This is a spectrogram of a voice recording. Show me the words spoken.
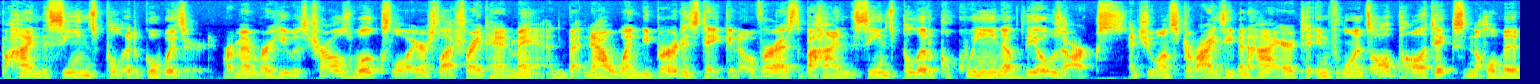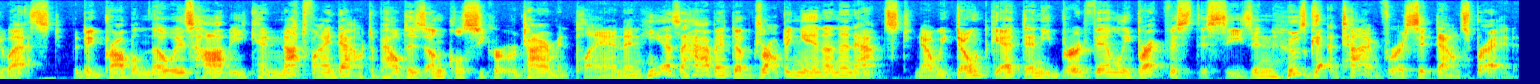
behind the scenes political wizard. Remember, he was Charles Wilkes' lawyer slash right hand man, but now Wendy Byrde has taken over as the behind the scenes political queen of the Ozarks, and she wants to rise even higher to influence all politics in the whole Midwest. The big problem, though, is Javi cannot find out about his uncle's secret retirement plan, and he has a habit of dropping in unannounced. Now, we don't get any Byrde family breakfast this season. Who's got time for a sit down spread?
